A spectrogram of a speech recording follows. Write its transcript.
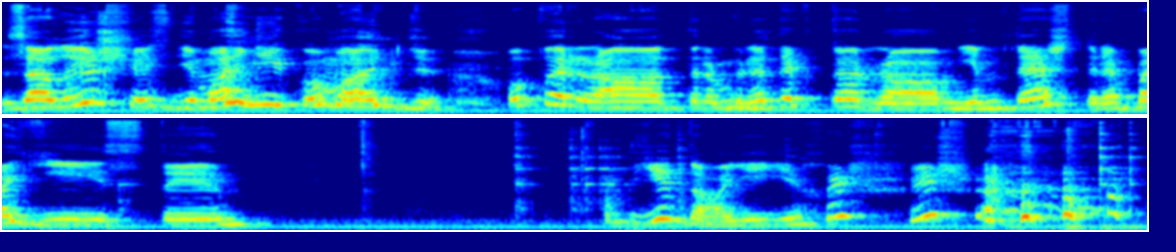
Залиш щось знімальній команді, операторам, редакторам, їм теж треба їсти. Об'їдає її, хиш, хиш.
